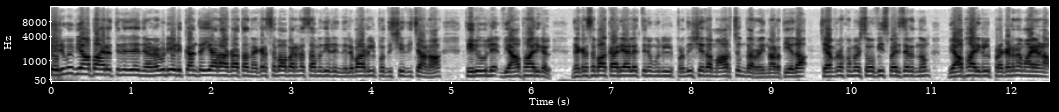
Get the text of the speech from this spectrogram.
തെരുവ് വ്യാപാരത്തിനെതിരെ നടപടിയെടുക്കാൻ തയ്യാറാകാത്ത നഗരസഭാ ഭരണസമിതിയുടെ നിലപാടിൽ പ്രതിഷേധിച്ചാണ് തിരൂരിലെ വ്യാപാരികൾ നഗരസഭാ കാര്യാലയത്തിന് മുന്നിൽ പ്രതിഷേധ മാർച്ചും ധർണയും നടത്തിയത്. ചേംബർ ഓഫ് കൊമേഴ്സ് ഓഫീസ് പരിസരത്തു നിന്നും വ്യാപാരികൾ പ്രകടനമായാണ്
